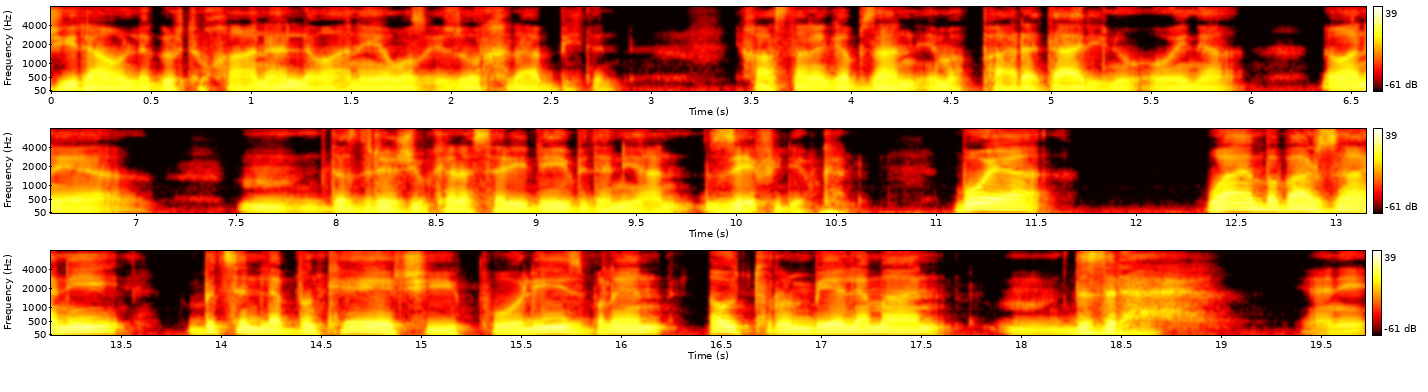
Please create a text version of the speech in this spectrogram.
گیراون لە گرتوخانە لەوانەیە وەزی زۆر خراپ بیتن خاستان ئەگە بزان ئێمە پارەدارین و ئەوەیە لەوانەیە دەست درێژی بکەنە سەری لێی بدەنیان زێفی لێ بکەن بۆیە وایان بە بارزانی بچن لە بنکەیەکی پۆلیس بڵێن ئەو ترمبیلەمان دزرا ینی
